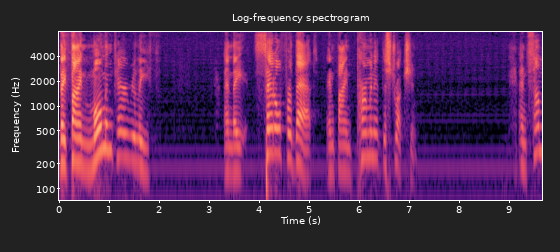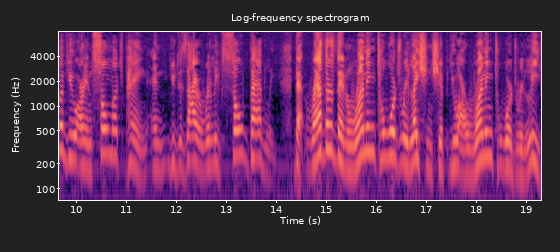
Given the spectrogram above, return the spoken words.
They find momentary relief and they settle for that and find permanent destruction. And some of you are in so much pain and you desire relief so badly that rather than running towards relationship, you are running towards relief.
